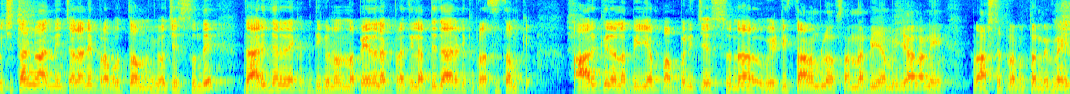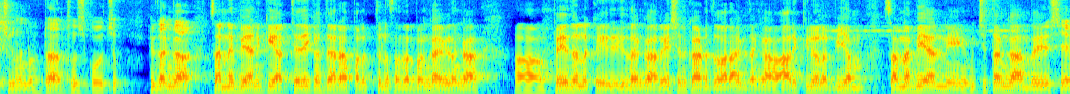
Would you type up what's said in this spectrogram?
ఉచితంగా అందించాలని ప్రభుత్వం యోచిస్తుంది. దారిద్ర్య రేఖకు దిగున ఉన్న పేదలకు ప్రతి లబ్ధిదారుడికి ప్రస్తుతం ఆరు కిలోల బియ్యం పంపిణీ చేస్తున్నారు. వీటి స్థానంలో సన్నబియ్యం ఇవ్వాలని రాష్ట్ర ప్రభుత్వం నిర్ణయించినట్టు చూసుకోవచ్చు. ఈ విధంగా సన్నబియ్యానికి అత్యధిక ధర పలుకుతున్న సందర్భంగా ఈ విధంగా పేదలకు ఈ విధంగా రేషన్ కార్డు ద్వారా ఈ విధంగా ఆరు కిలోల బియ్యం సన్నబియ్యాన్ని ఉచితంగా అందజేసే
